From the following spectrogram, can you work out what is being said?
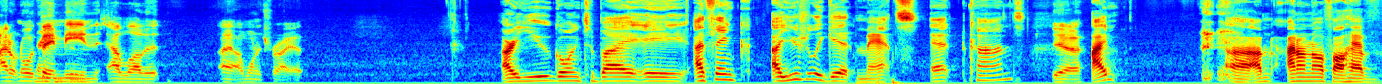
I don't know what they mean. goops. I love it. I, I want to try it. Are you going to buy a? I think I usually get mats at cons. Yeah. I'm, uh, I'm. I don't know if I'll have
